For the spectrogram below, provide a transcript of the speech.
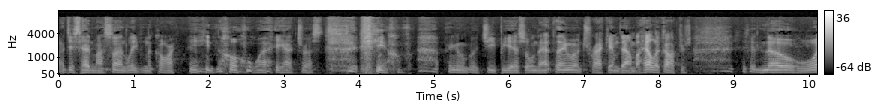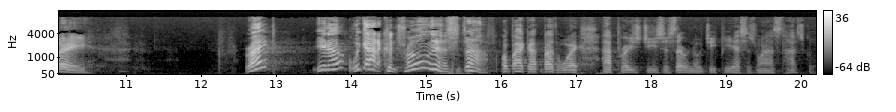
I just had my son leaving the car. No way I trust him. I'm going to put GPS on that thing. We're going to track him down by helicopters. No way. Right? You know, we got to control this stuff. Oh, by, God, by the way, I praise Jesus. There were no GPSs when I was in high school.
